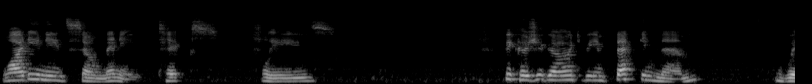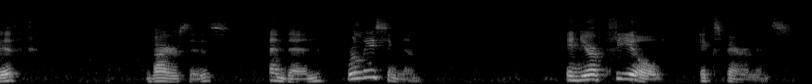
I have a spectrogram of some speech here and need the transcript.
why do you need so many ticks, fleas? Because you're going to be infecting them with viruses and then releasing them in your field experiments.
